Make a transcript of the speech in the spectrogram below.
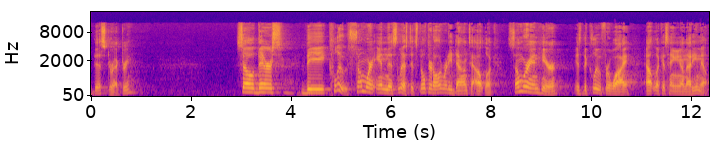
this directory. So there's the clue somewhere in this list. It's filtered already down to Outlook. Somewhere in here is the clue for why Outlook is hanging on that email.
